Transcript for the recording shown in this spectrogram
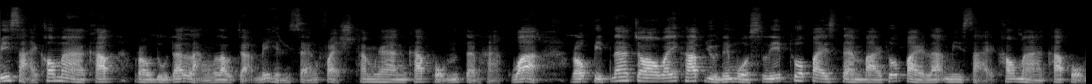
มีสายเข้ามาครับ เราดูด้านหลังเราจะไม่เห็นแสงแฟลชทำงานครับผมแต่หากว่าเราปิดหน้าจอไว้ครับ อยู่ในโหมด sleep ทั่วไป standby ทั่วไป และมีสายเข้ามาครับผม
